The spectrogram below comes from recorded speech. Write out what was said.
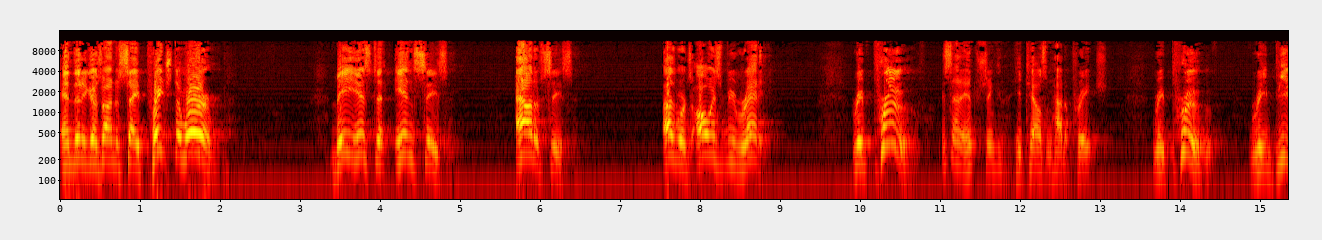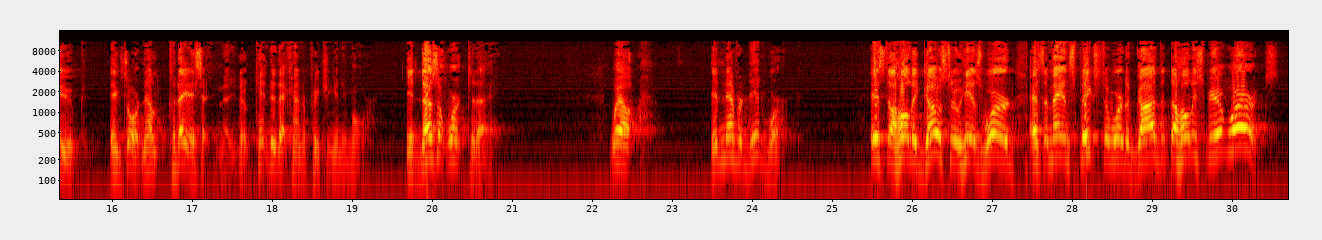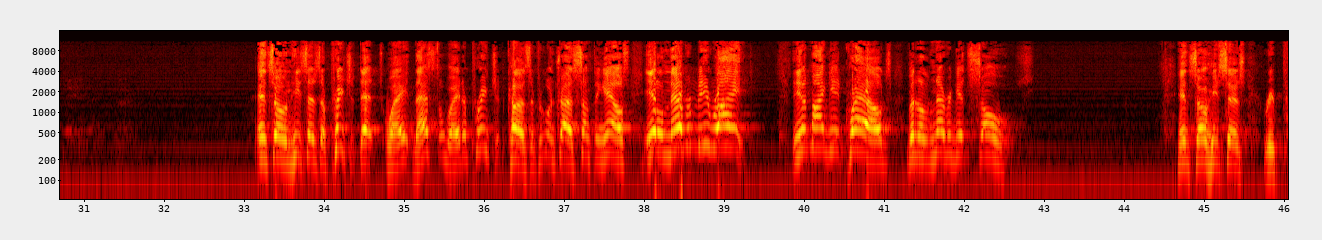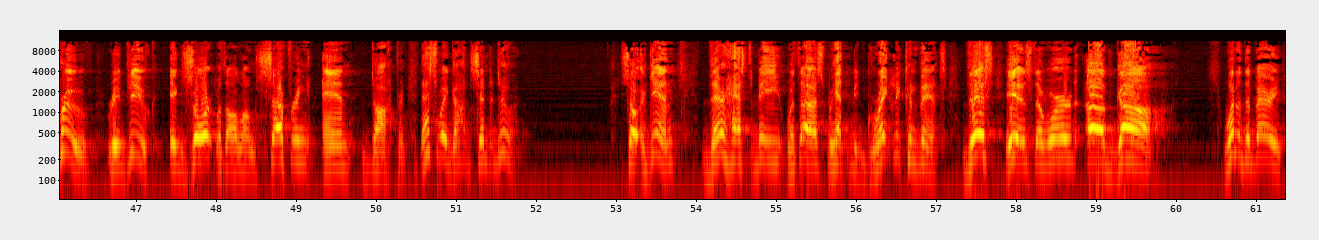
And then he goes on to say, Preach the word. Be instant in season, out of season. In other words, always be ready. Reprove. Isn't that interesting? He tells them how to preach. Reprove, rebuke, exhort. Now, today they say, no, you can't do that kind of preaching anymore. It doesn't work today. Well, it never did work. It's the Holy Ghost through His Word, as a man speaks the Word of God, that the Holy Spirit works. And so when he says to preach it that way, that's the way to preach it. Because if you're going to try something else, it'll never be right. It might get crowds, but it'll never get souls. And so he says, reprove, rebuke, exhort with all long suffering and doctrine. That's the way God said to do it. So again, there has to be, with us, we have to be greatly convinced this is the Word of God. One of the very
